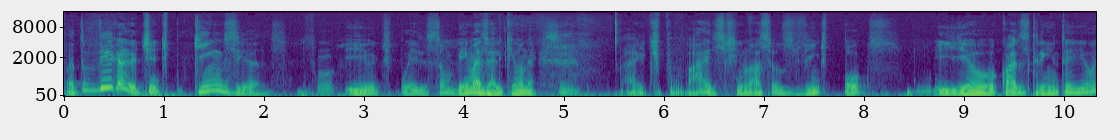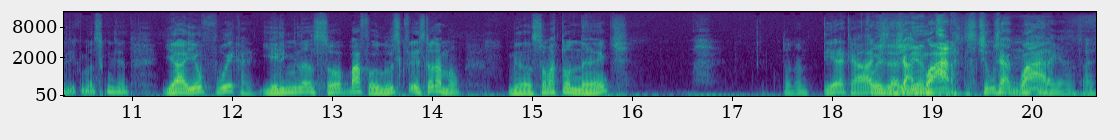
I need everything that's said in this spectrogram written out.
Pra tu ver, cara, eu tinha tipo 15 anos. Pô. E eu, tipo, eles são bem mais velhos que eu, né? Sim. Aí, tipo, vai, eles tinham lá seus 20 e poucos. E eu quase 30 e eu ali com meus 15 anos. E aí eu fui, cara. E ele me lançou. Bah, foi o Lúcio que fez toda a mão. Me lançou uma tonante. Tonanteira, aquela Coisa jaguar, estilo jaguar, aquela, sabe?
